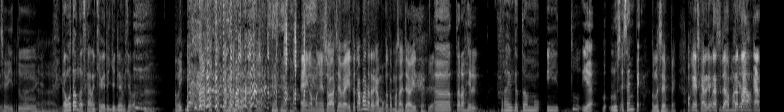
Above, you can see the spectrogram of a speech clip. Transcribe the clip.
cewek itu Kamu tahu nggak sekarang cewek itu jadian sama siapa? Sama Iqbal. eh ngomongin soal cewek itu kapan terakhir kamu ketemu sama cewek itu? Eh, terakhir terakhir ketemu itu ya lulus SMP. Lulus SMP. Oke, sekarang Oke, kita sudah panggil, mendatangkan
